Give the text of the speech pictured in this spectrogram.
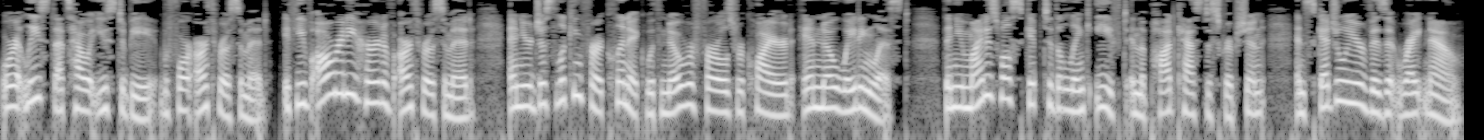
Or at least that's how it used to be before Arthrosamid. If you've already heard of Arthrosamid and you're just looking for a clinic with no referrals required and no waiting list, then you might as well skip to the link EFT in the podcast description and schedule your visit right now.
